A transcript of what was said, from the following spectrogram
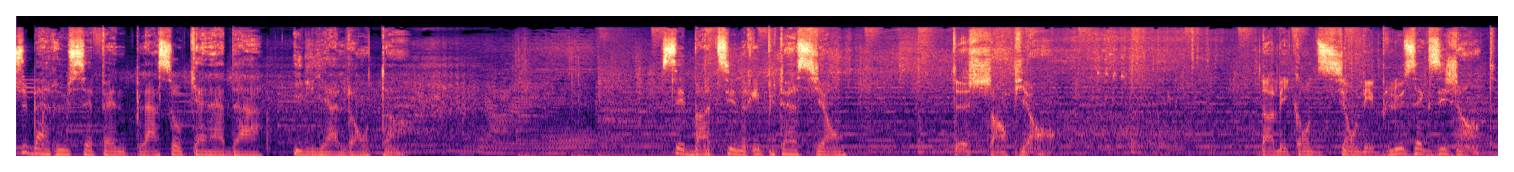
Subaru s'est fait une place au Canada il y a longtemps. S'est bâti une réputation de champion dans les conditions les plus exigeantes.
